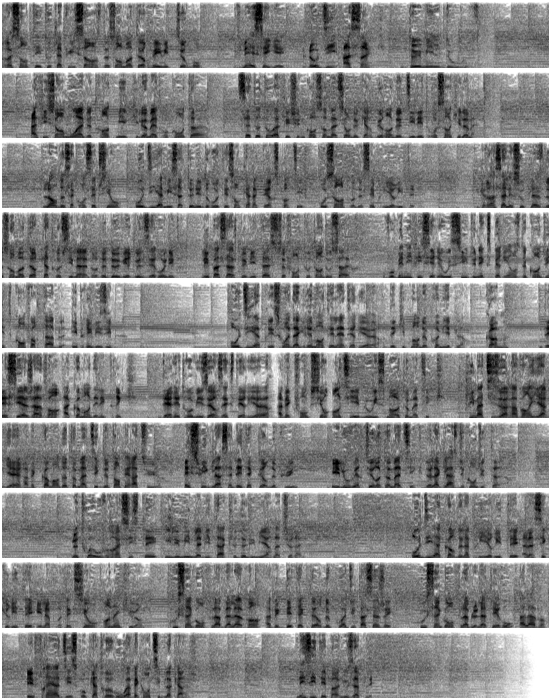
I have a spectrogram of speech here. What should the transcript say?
Ressentez toute la puissance de son moteur V8 turbo. Venez essayer l'Audi A5 2012. Affichant moins de 30 000 km au compteur, cette auto affiche une consommation de carburant de 10 litres au 100 km. Lors de sa conception, Audi a mis sa tenue de route et son caractère sportif au centre de ses priorités. Grâce à la souplesse de son moteur 4 cylindres de 2,0 litres, les passages de vitesse se font tout en douceur. Vous bénéficierez aussi d'une expérience de conduite confortable et prévisible. Audi a pris soin d'agrémenter l'intérieur d'équipements de premier plan, comme des sièges avant à commande électrique, des rétroviseurs extérieurs avec fonction anti-éblouissement automatique, climatiseur avant et arrière avec commande automatique de température, essuie-glace à détecteur de pluie et l'ouverture automatique de la glace du conducteur. Le toit ouvrant assisté illumine l'habitacle de lumière naturelle. Audi accorde la priorité à la sécurité et la protection en incluant coussin gonflable à l'avant avec détecteur de poids du passager, coussin gonflable latéraux à l'avant et frein à disque aux quatre roues avec anti-blocage. N'hésitez pas à nous appeler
